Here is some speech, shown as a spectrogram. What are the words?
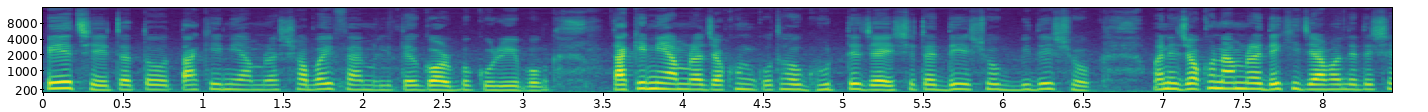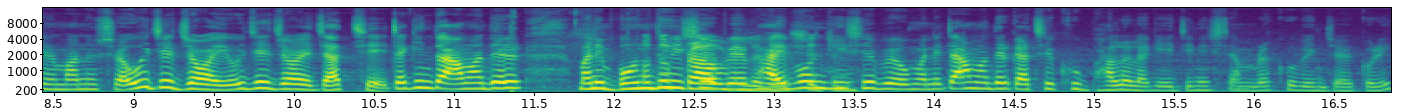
পেয়েছে এটা তো তাকে নিয়ে আমরা সবাই ফ্যামিলিতে গর্ব করি এবং তাকে নিয়ে আমরা যখন কোথাও ঘুরতে যাই সেটা দেশ হোক বিদেশ হোক মানে যখন আমরা দেখি যে আমাদের দেশের মানুষরা ওই যে জয় ওই যে জয় যাচ্ছে এটা কিন্তু আমাদের মানে বন্ধু হিসেবে ভাই বোন হিসেবেও মানে এটা আমাদের কাছে খুব ভালো লাগে এই জিনিসটা আমরা খুব এনজয় করি।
